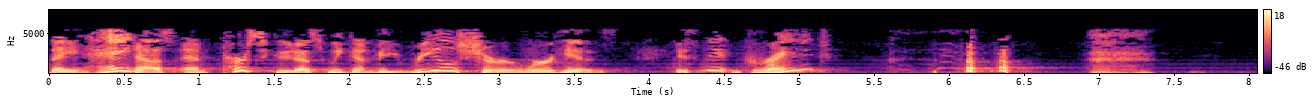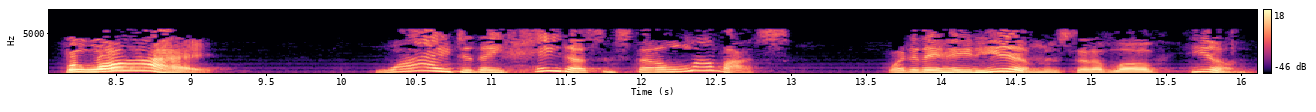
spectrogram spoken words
they hate us and persecute us, we can be real sure we're His. Isn't it great? but why? Why do they hate us instead of love us? Why do they hate Him instead of love Him?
